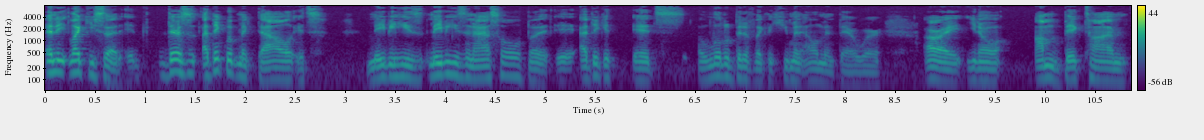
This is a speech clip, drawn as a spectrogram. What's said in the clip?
and he, like you said, it, there's. I think with McDowell, it's maybe he's maybe he's an asshole, but it, I think it, it's a little bit of like the human element there, where, all right, you know, I'm a big time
